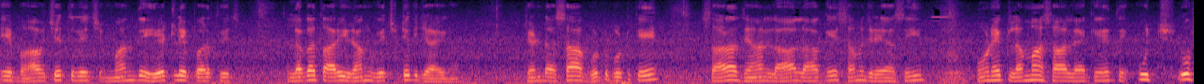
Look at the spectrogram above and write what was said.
ਇਹ ਭਾਵ ਚਿੱਤ ਵਿੱਚ, ਮਨ ਦੇ ਹੇਠਲੇ ਪਰਤ ਵਿੱਚ ਲਗਾਤਾਰੀ ਰੰਗ ਵਿੱਚ ਟਿਕ ਜਾਏਗਾ। ਝੰਡਾ ਸਾਹ ਘੁੱਟ-ਘੁੱਟ ਕੇ ਸਾਰਾ ਧਿਆਨ ਲਾ ਲਾ ਕੇ ਸਮਝ ਰਿਹਾ ਸੀ। ਹੁਣ ਇੱਕ ਲੰਮਾ ਸਾਹ ਲੈ ਕੇ ਤੇ ਉੱਚ ਉਫ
